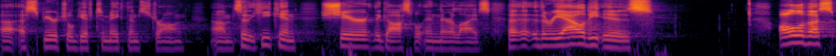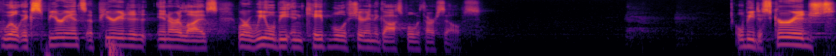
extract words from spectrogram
uh, a spiritual gift to make them strong, um, so that he can share the gospel in their lives. Uh, uh the reality is, all of us will experience a period in our lives where we will be incapable of sharing the gospel with ourselves. We'll be discouraged.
